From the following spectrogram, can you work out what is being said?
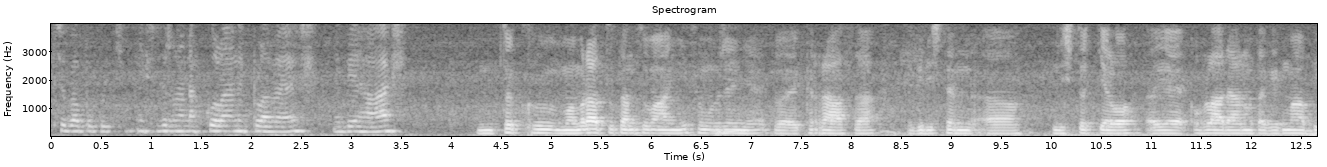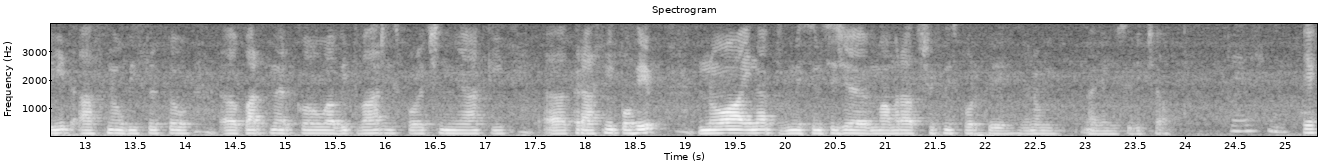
třeba pokud nejsi zrovna na kole, neplaveš, neběháš. Hm, Tak eh, mám rád to tancování samozřejmě, to je krása, když ten, eh, když to tělo je ovládáno tak, jak má být a snoubí se s tou eh, partnerkou a vytváří společně nějaký krásný pohyb. No a jinak myslím si, že mám rád všechny sporty, jenom na ně musí být čas. To je jasně. Jak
